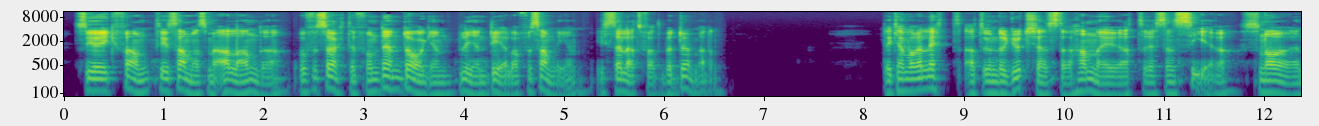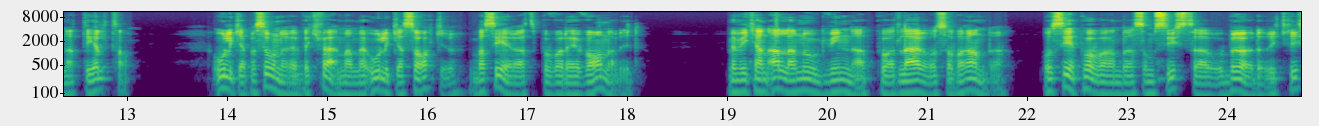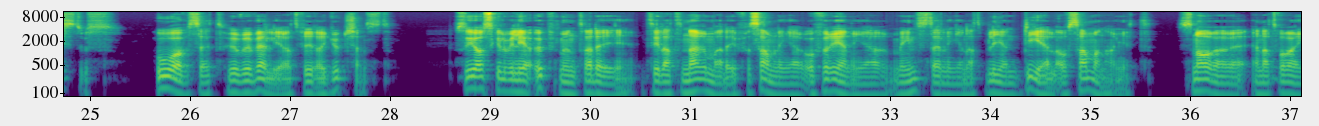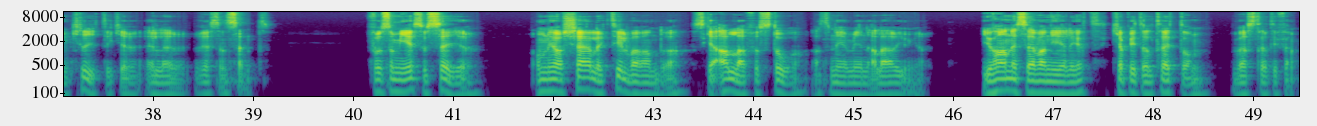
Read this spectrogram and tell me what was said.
Så jag gick fram tillsammans med alla andra och försökte från den dagen bli en del av församlingen istället för att bedöma den. Det kan vara lätt att under gudstjänster hamna i att recensera snarare än att delta. Olika personer är bekväma med olika saker baserat på vad de är vana vid. Men vi kan alla nog vinna på att lära oss av varandra och se på varandra som systrar och bröder i Kristus, oavsett hur vi väljer att fira gudstjänst. Så jag skulle vilja uppmuntra dig till att närma dig församlingar och föreningar med inställningen att bli en del av sammanhanget snarare än att vara en kritiker eller recensent. För som Jesus säger, om ni har kärlek till varandra ska alla förstå att ni är mina lärjungar. Johannes evangeliet kapitel 13, vers 35.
